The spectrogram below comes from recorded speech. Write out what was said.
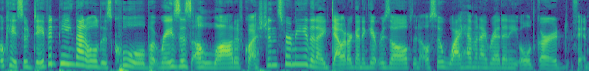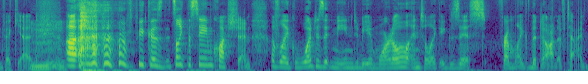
okay, so David being that old is cool, but raises a lot of questions for me that I doubt are going to get resolved. And also, why haven't I read any Old Guard fanfic yet? Uh, because it's like the same question of like, what does it mean to be immortal and to like exist from like the dawn of time?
